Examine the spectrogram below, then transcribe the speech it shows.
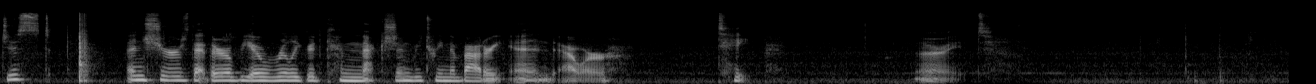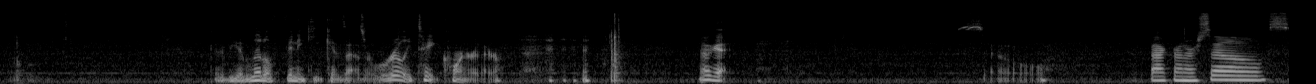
just ensures that there will be a really good connection between the battery and our tape. All right. Gotta be a little finicky because that's a really tight corner there. okay. So, back on ourselves.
